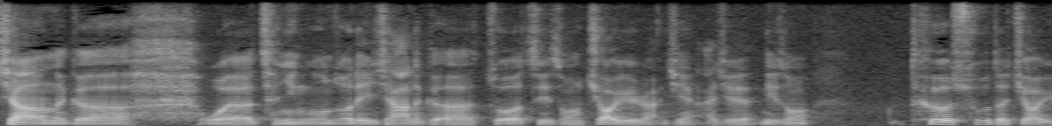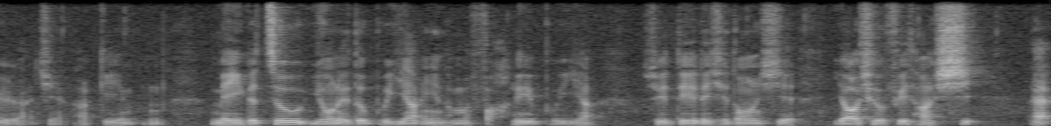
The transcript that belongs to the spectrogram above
像那个我曾经工作的一家那个做这种教育软件，而且那种特殊的教育软件啊，给。每个州用的都不一样，因为他们法律不一样，所以对那些东西要求非常细。哎，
